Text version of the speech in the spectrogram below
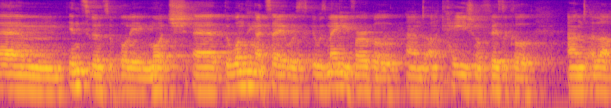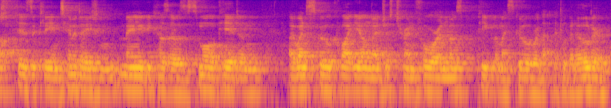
um, incidents of bullying much. Uh, the one thing I'd say was it was mainly verbal and on occasional physical and a lot physically intimidating, mainly because I was a small kid and I went to school quite young, I just turned four, and most people in my school were that little bit older.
